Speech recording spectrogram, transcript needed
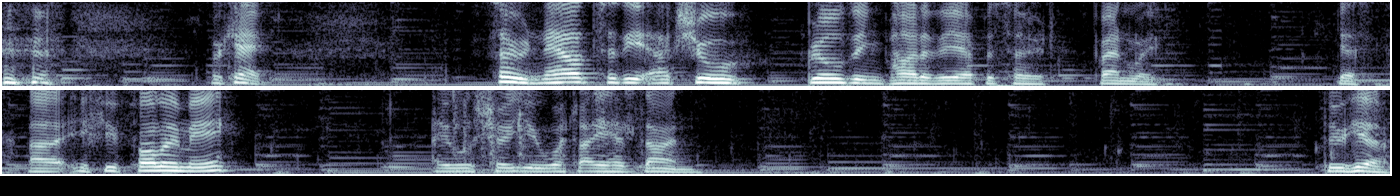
okay. So now to the actual building part of the episode. Finally. Yes. Uh, if you follow me, I will show you what I have done. Through here,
